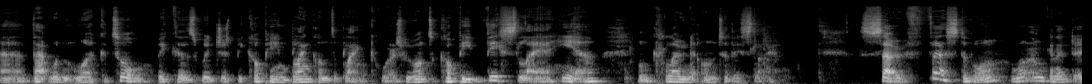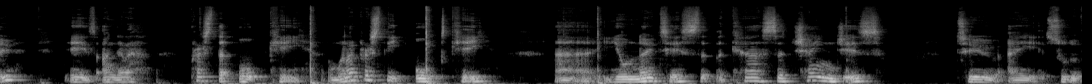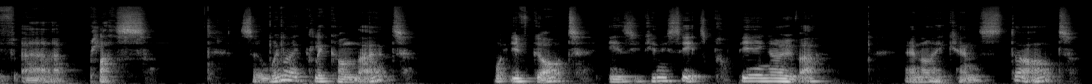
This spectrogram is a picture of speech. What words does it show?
Uh, that wouldn't work at all because we'd just be copying blank onto blank, whereas we want to copy this layer here and clone it onto this layer. So first of all, what I'm going to do is I'm going to press the Alt key. And when I press the Alt key, uh, you'll notice that the cursor changes to a sort of uh, plus. So when I click on that, what you've got is, you can you see it's copying over and I can start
